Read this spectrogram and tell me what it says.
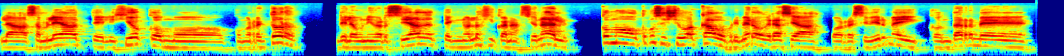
la Asamblea te eligió como, como rector de la Universidad Tecnológica Nacional. ¿Cómo, ¿Cómo se llevó a cabo? Primero, gracias por recibirme y contarme,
